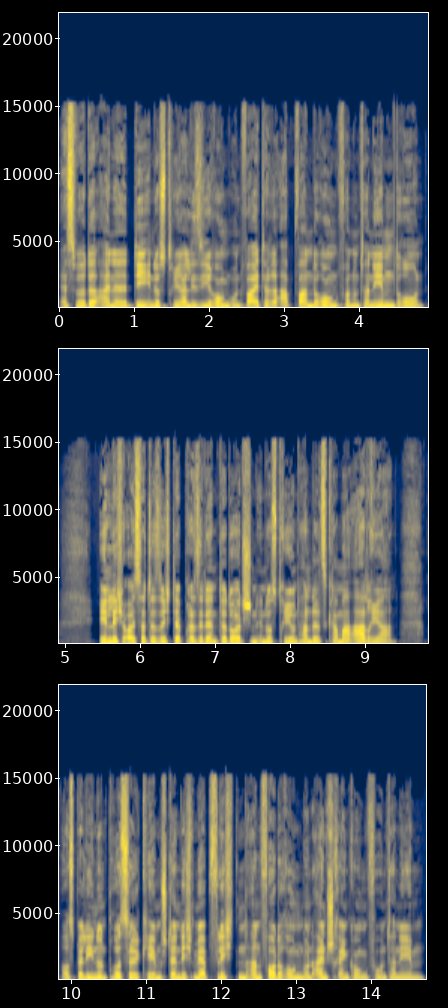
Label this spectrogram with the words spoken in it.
es würde eine Deindustrialisierung und weitere Abwanderung von Unternehmen drohen. Ähnlich äußerte sich der Präsident der Deutschen Industrie- und Handelskammer Adrian. Aus Berlin und Brüssel kämen ständig mehr Pflichten, Anforderungen und Einschränkungen für Unternehmen.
